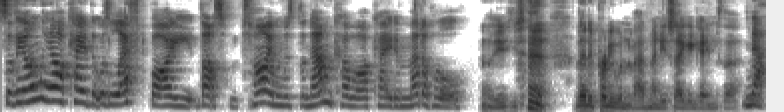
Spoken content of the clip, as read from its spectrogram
So the only arcade that was left by that sort of time was the Namco arcade in Meadowhall. Uh, you- they probably wouldn't have had many Sega games there. Nah,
